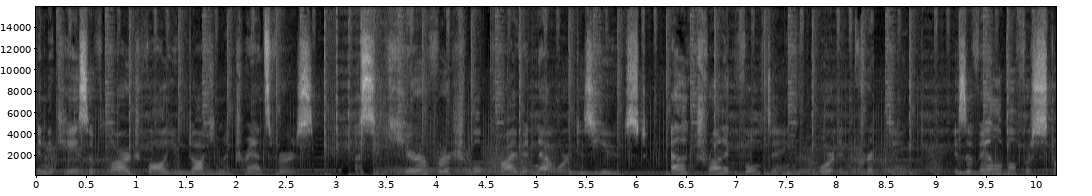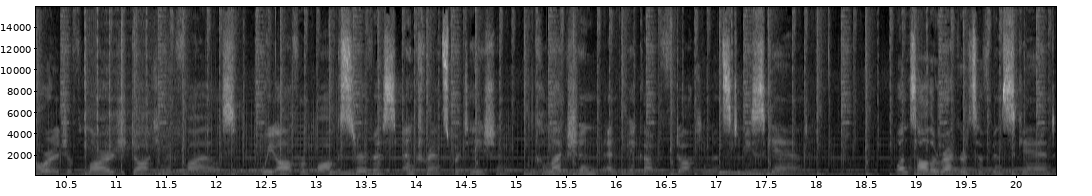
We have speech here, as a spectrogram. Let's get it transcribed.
In the case of large volume document transfers, a secure virtual private network is used. Electronic vaulting, or encrypting, is available for storage of large document files. We offer box service and transportation, collection and pickup of documents to be scanned. Once all the records have been scanned,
